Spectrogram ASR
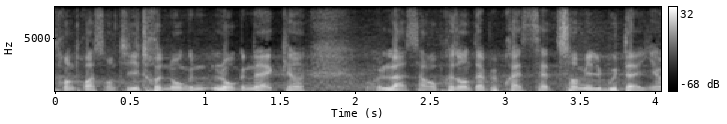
33 centilitres long neck, là ça représente à peu près 700 000 bouteilles.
